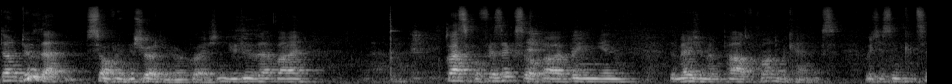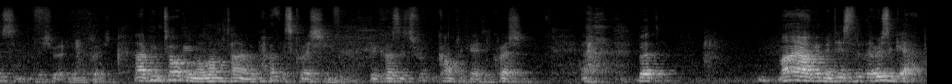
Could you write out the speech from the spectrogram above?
don't do that solving the Schrodinger equation. You do that by classical physics or by bringing in the measurement part of quantum mechanics, which is inconsistent with the Schrodinger equation. I've been talking a long time about this question because it's a complicated question. but my argument is that there is a gap,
